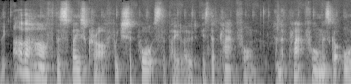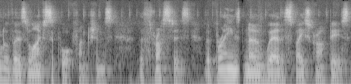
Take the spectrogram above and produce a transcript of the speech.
The other half of the spacecraft which supports the payload is the platform. And the platform has got all of those life support functions. The thrusters, the brains knowing where the spacecraft is,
